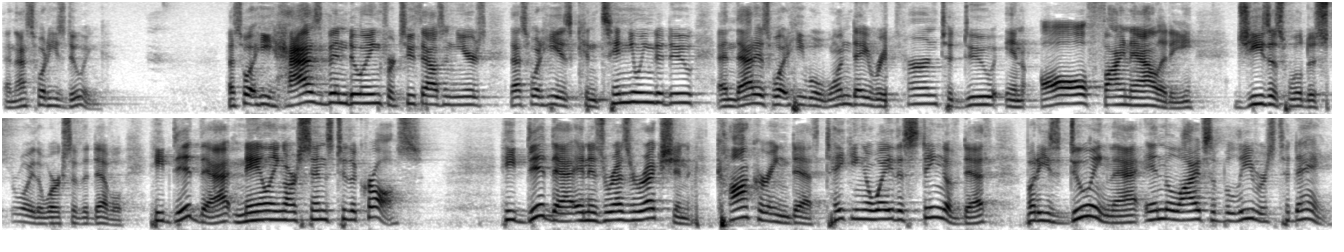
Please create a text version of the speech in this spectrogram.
And that's what he's doing. That's what he has been doing for 2,000 years. That's what he is continuing to do. And that is what he will one day return to do in all finality Jesus will destroy the works of the devil. He did that nailing our sins to the cross. He did that in his resurrection, conquering death, taking away the sting of death, but he's doing that in the lives of believers today.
